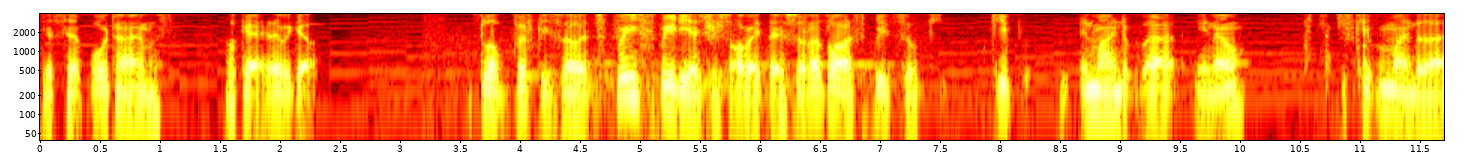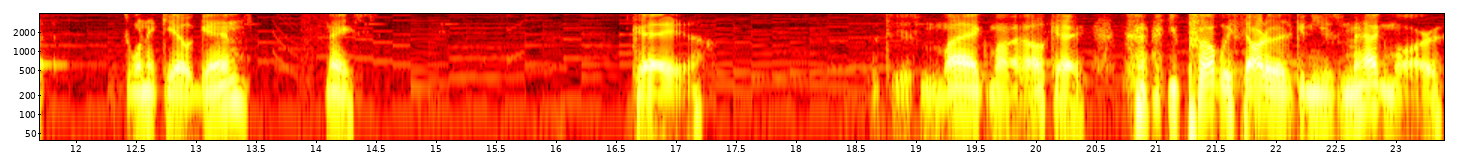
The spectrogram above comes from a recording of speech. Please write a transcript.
Gets hit four times. Okay, there we go level 50, so it's pretty speedy as you saw right there. So that's a lot of speed, so keep in mind of that, you know? Just keep in mind of that. So one hit KO again. Nice. Okay. Let's use Magmar. Okay. you probably thought I was gonna use Magmar.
